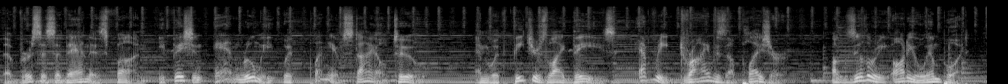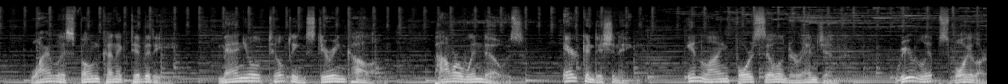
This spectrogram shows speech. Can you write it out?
The Versa sedan is fun, efficient, and roomy with plenty of style too. And with features like these, every drive is a pleasure. Auxiliary audio input, wireless phone connectivity, manual tilting steering column, power windows, air conditioning, inline four-cylinder engine, rear lip spoiler,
